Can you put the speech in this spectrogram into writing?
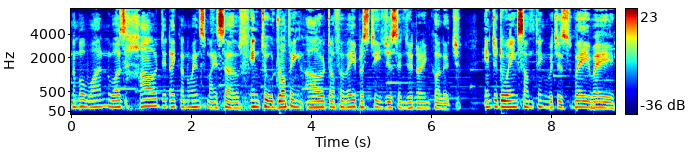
Number one was how did I convince myself into dropping out of a very prestigious engineering college? Into doing something which is very, very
